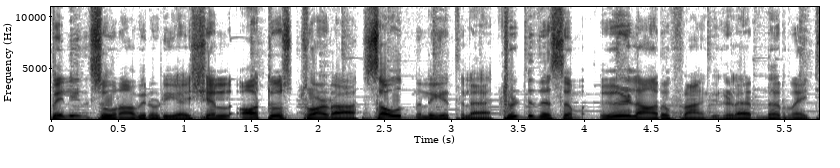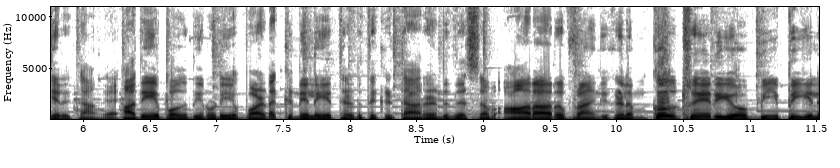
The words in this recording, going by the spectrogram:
பெலின்சோனாவினுடைய ஷெல் ஆட்டோஸ்ட்ராடா சவுத் நிலையத்துல ரெண்டு தசம் ஏழு ஆறு பிராங்குகளை நிர்ணயிச்சிருக்காங்க. அதே பகுதியினுடைய வடக்கு நிலையத்தை எடுத்துக்கிட்டா ரெண்டு தசம் ஆறு ஆறு பிராங்குகளும் கொல்ட்ரேரியோ பிபியில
